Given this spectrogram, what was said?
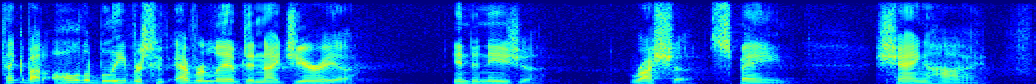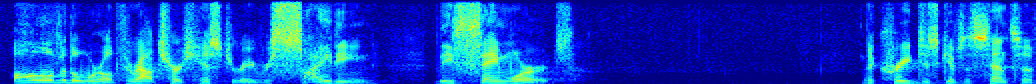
Think about all the believers who've ever lived in Nigeria, Indonesia, Russia, Spain, Shanghai, all over the world throughout church history, reciting these same words. The creed just gives a sense of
